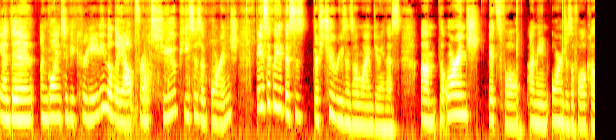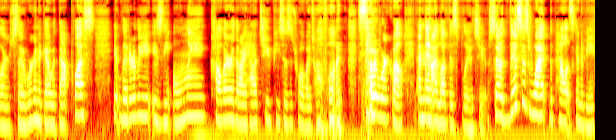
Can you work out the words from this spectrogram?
And then I'm going to be creating the layout from two pieces of orange. Basically, this is, there's two reasons on why I'm doing this. Um, the orange it's fall. I mean, orange is a fall color, so we're going to go with that. Plus, it literally is the only color that I had two pieces of 12 by 12 on, so it worked well. And then I love this blue too. So this is what the palette's going to be.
